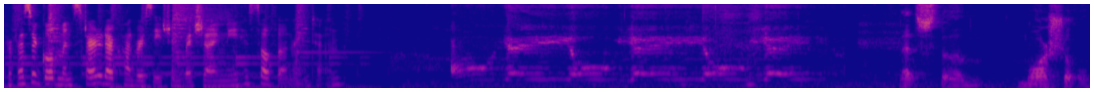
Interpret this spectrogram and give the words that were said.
Professor Goldman started our conversation by showing me his cell phone ringtone. Oh yay, oh yay, oh yay. That's the marshal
